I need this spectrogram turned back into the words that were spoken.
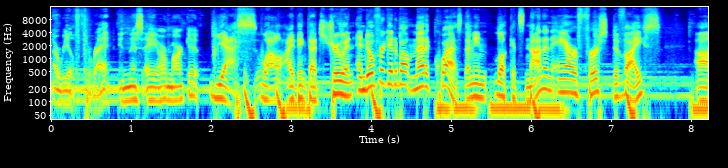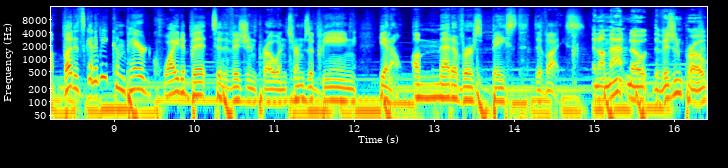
a real threat in this AR market. Yes, well, I think that's true. And and don't forget about MetaQuest. I mean, look, it's not an AR first device, uh, but it's going to be compared quite a bit to the Vision Pro in terms of being, you know, a metaverse based device. And on that note, the Vision Pro,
